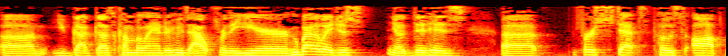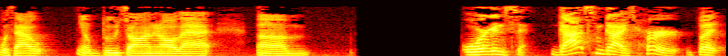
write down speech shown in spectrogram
Um, you've got Gus Cumberlander who's out for the year, who by the way just, you know, did his, uh, first steps post op without you know, boots on and all that. Um, Oregon's got some guys hurt, but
